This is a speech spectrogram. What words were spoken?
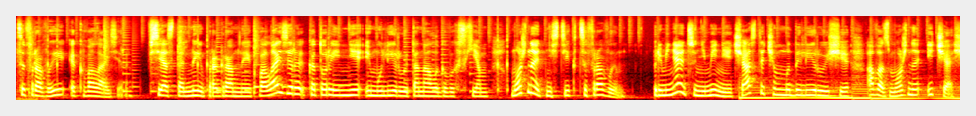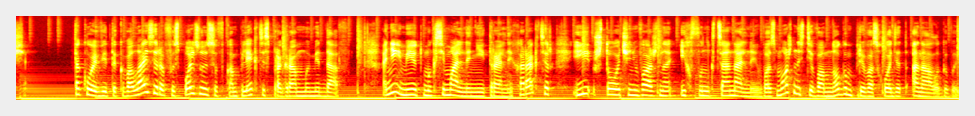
цифровые эквалайзеры. Все остальные программные эквалайзеры, которые не эмулируют аналоговых схем, можно отнести к цифровым применяются не менее часто, чем моделирующие, а возможно и чаще. Такой вид эквалайзеров используется в комплекте с программами DAW. Они имеют максимально нейтральный характер и, что очень важно, их функциональные возможности во многом превосходят аналоговые.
